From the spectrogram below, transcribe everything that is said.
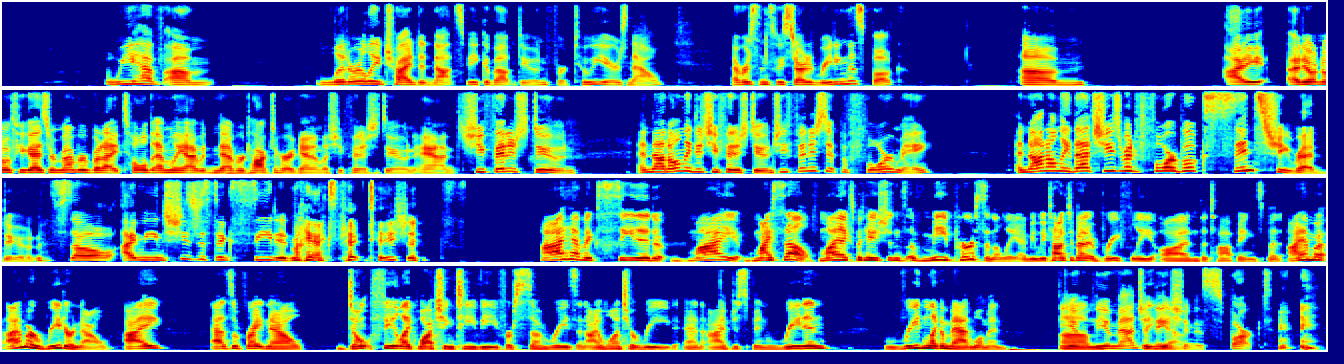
we have um literally tried to not speak about Dune for two years now, ever since we started reading this book. Um, I I don't know if you guys remember, but I told Emily I would never talk to her again unless she finished Dune, and she finished Dune. And not only did she finish Dune, she finished it before me. And not only that, she's read four books since she read Dune. So, I mean, she's just exceeded my expectations. I have exceeded my myself, my expectations of me personally. I mean, we talked about it briefly on the toppings, but I am a I'm a reader now. I as of right now don't feel like watching TV for some reason. I want to read and I've just been reading reading like a madwoman. The, Um, the but yeah. imagination is sparked.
